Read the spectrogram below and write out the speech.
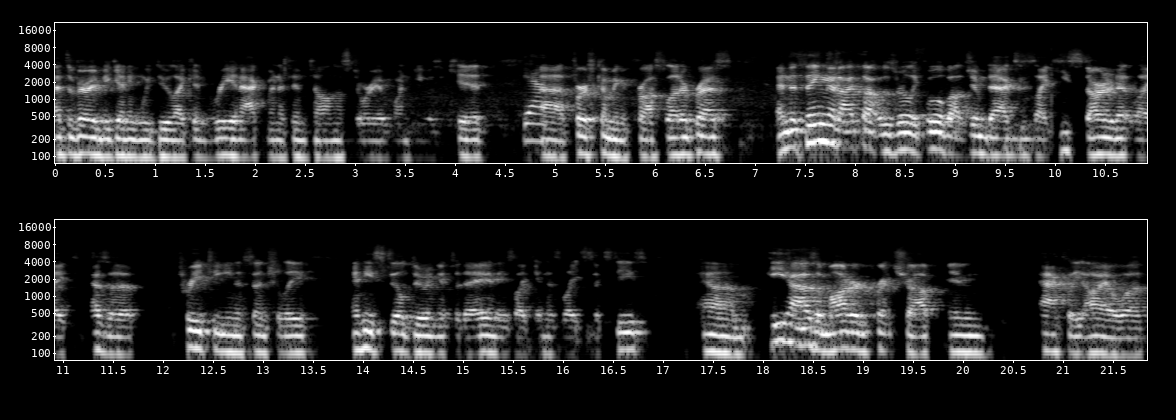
At the very beginning, we do like a reenactment of him telling the story of when he was a kid, yeah, uh, first coming across letterpress. And the thing that I thought was really cool about Jim Daggs is like he started it like as a preteen essentially, and he's still doing it today, and he's like in his late 60s. Um, he has a modern print shop in Ackley, Iowa,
